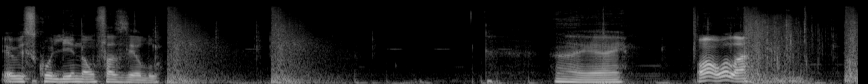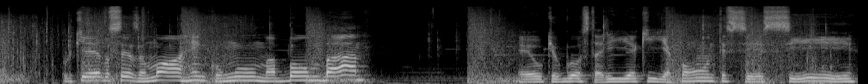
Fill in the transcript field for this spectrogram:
Eu escolhi não fazê-lo. Ai, ai. Oh, olá. Por que vocês não morrem com uma bomba? É o que eu gostaria que acontecesse.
